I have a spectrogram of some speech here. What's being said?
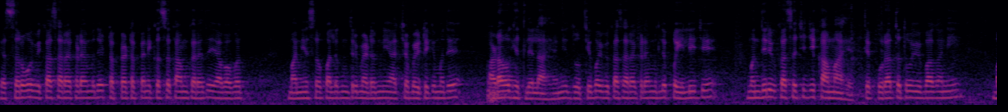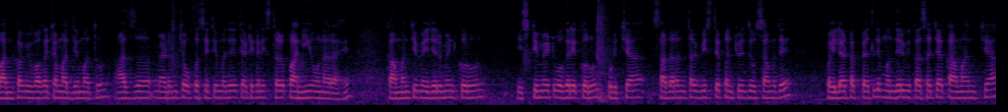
या सर्व विकास आराखड्यामध्ये टप्प्याटप्प्याने कसं काम करायचं याबाबत माननीय सहपालकमंत्री मॅडमनी आजच्या बैठकीमध्ये आढावा घेतलेला आहे. आणि ज्योतिबा विकास आराखड्यामधले पहिली जे मंदिर विकासाची जी कामं आहेत ते पुरातत्व विभाग आणि बांधकाम विभागाच्या माध्यमातून आज मॅडमच्या उपस्थितीमध्ये त्या ठिकाणी स्थळ पाहणी होणार आहे. कामांची मेजरमेंट करून इस्टिमेट वगैरे करून पुढच्या साधारणतः वीस ते पंचवीस दिवसामध्ये पहिल्या टप्प्यातले मंदिर विकासाच्या कामांच्या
